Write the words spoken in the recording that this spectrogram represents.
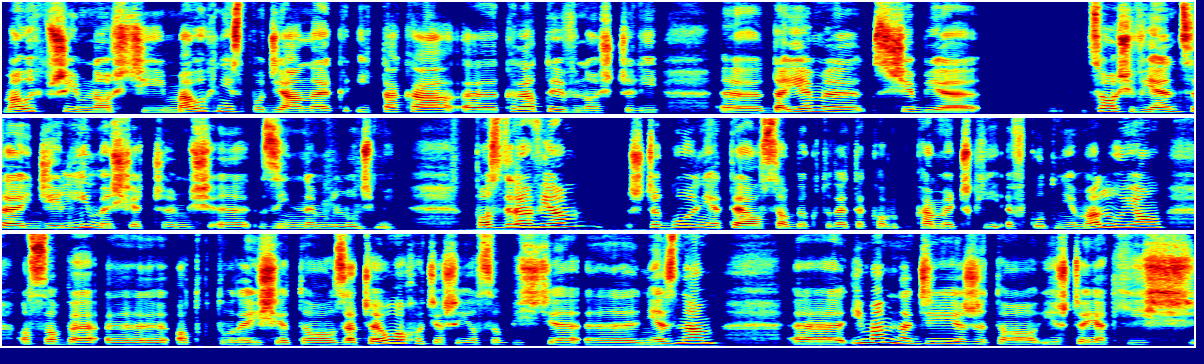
małych przyjemności, małych niespodzianek i taka kreatywność, czyli dajemy z siebie coś więcej, dzielimy się czymś z innymi ludźmi. Pozdrawiam szczególnie te osoby, które te kamyczki w Kutnie malują, osobę, e, od której się to zaczęło, chociaż jej osobiście e, nie znam. E, I mam nadzieję, że to jeszcze jakiś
